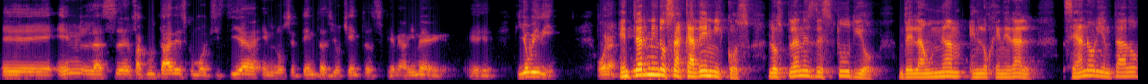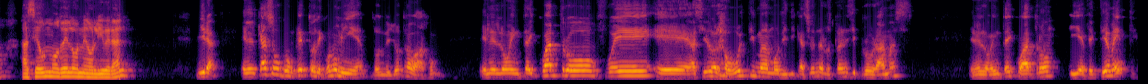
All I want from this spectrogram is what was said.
eh, en las facultades como existía en los 70s y 80s que a mí me, yo viví. Ahora, en términos académicos, los planes de estudio de la UNAM en lo general se han orientado hacia un modelo neoliberal? Mira, en el caso concreto de economía, donde yo trabajo, en el 94 fue, eh, ha sido la última modificación de los planes y programas, en el 94, y efectivamente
